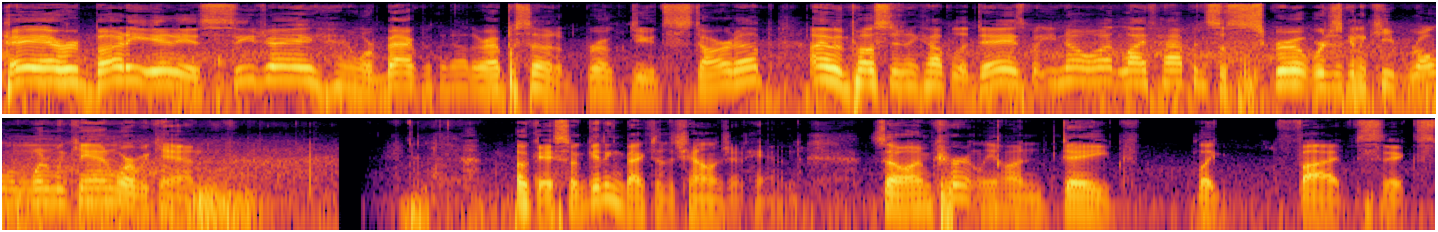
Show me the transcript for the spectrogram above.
Hey everybody, it is CJ, and we're back with another episode of Broke Dude Startup. I haven't posted in a couple of days, but you know what? Life happens, so screw it. We're just gonna keep rolling when we can, where we can. Okay, so getting back to the challenge at hand. So I'm currently on day like five, six,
